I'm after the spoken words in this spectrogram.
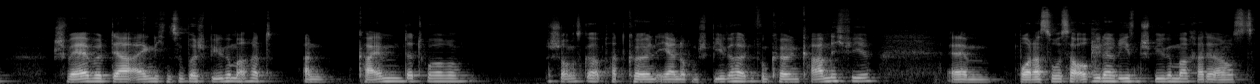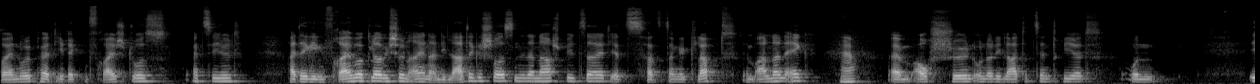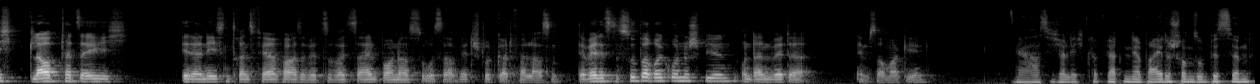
Schwäbe, der eigentlich ein super Spiel gemacht hat, an keinem der Tore eine Chance gehabt, hat Köln eher noch im Spiel gehalten. Von Köln kam nicht viel. Ähm, Borna Sosa auch wieder ein Riesenspiel gemacht, hat er aus 2-0 per direkten Freistoß erzielt. Hat er gegen Freiburg, glaube ich, schon einen an die Latte geschossen in der Nachspielzeit. Jetzt hat es dann geklappt im anderen Eck. Ja. Ähm, auch schön unter die Latte zentriert. Und ich glaube tatsächlich, in der nächsten Transferphase wird es soweit sein. Borna Sosa wird Stuttgart verlassen. Der wird jetzt eine super Rückrunde spielen und dann wird er im Sommer gehen. Ja, sicherlich. Ich glaube, wir hatten ja beide schon so ein bisschen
